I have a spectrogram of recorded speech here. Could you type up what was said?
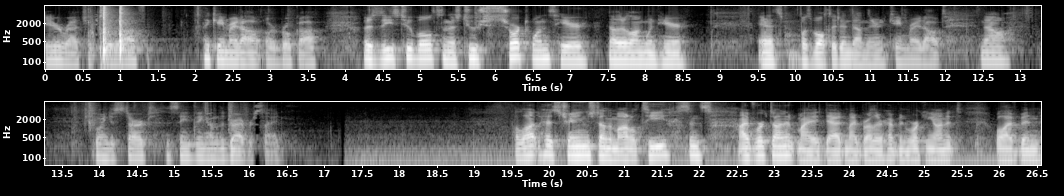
air ratchet to get it off. It came right out or broke off. There's these two bolts and there's two short ones here, another long one here. And it was bolted in down there and came right out. Now, going to start the same thing on the driver's side. A lot has changed on the Model T since I've worked on it. My dad my brother have been working on it while I've been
